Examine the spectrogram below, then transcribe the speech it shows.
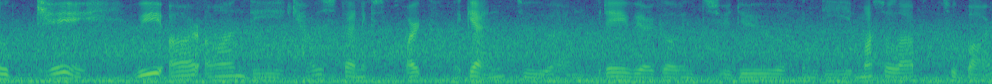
Okay, we are on the calisthenics park again. To um, today we are going to do the muscle up to bar,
